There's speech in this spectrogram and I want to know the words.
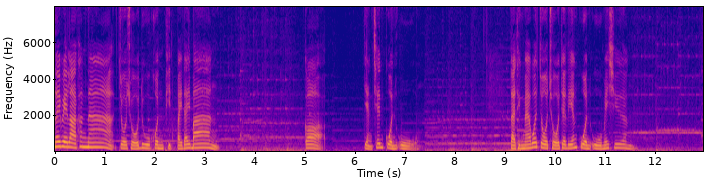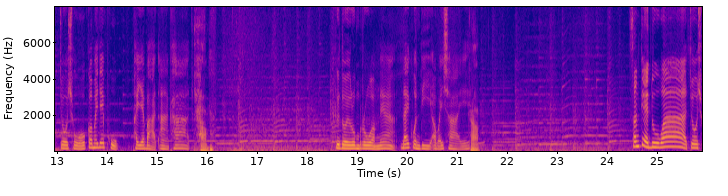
ในเวลาข้างหน้าโจโฉดูคนผิดไปได้บ้าง ก็อย่างเช่นกวนอู แต่ถึงแม้ว่าโจโฉจะเลี้ยงกวนอูไม่เชื่อง โจโฉก็ไม่ได้ผูกพยาบาทอาฆาตครับ คือโดยรวมๆเนี่ยได้คนดีเอาไว้ใช้ครับ สังเกตดูว่าโจโฉ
